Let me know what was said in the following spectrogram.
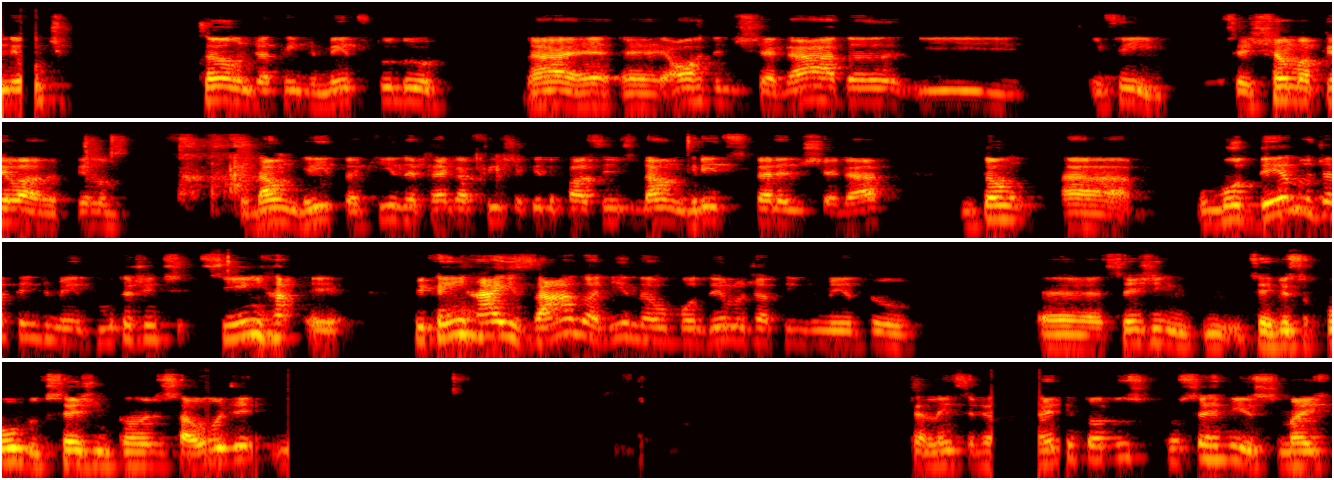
nenhum tipo de atendimento, tudo né, é, é, ordem de chegada e, enfim, você chama pela, pela dá um grito aqui, né, pega a ficha aqui do paciente, dá um grito, espera ele chegar. Então, a, o modelo de atendimento, muita gente se enra, é, fica enraizado ali, né, o modelo de atendimento, é, seja em, em serviço público, seja em plano de saúde, excelência de em todos os serviços, mas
